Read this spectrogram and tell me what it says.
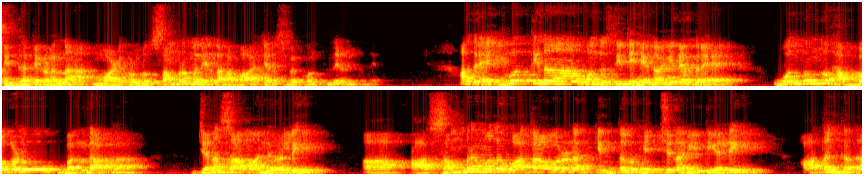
ಸಿದ್ಧತೆಗಳನ್ನು ಮಾಡಿಕೊಂಡು ಸಂಭ್ರಮದಿಂದ ಹಬ್ಬ ಆಚರಿಸಬೇಕು ಅಂತ ಹೇಳ್ತದೆ ಆದರೆ ಇವತ್ತಿನ ಒಂದು ಸ್ಥಿತಿ ಹೇಗಾಗಿದೆ ಅಂದರೆ ಒಂದೊಂದು ಹಬ್ಬಗಳು ಬಂದಾಗ ಜನಸಾಮಾನ್ಯರಲ್ಲಿ ಆ ಸಂಭ್ರಮದ ವಾತಾವರಣಕ್ಕಿಂತಲೂ ಹೆಚ್ಚಿನ ರೀತಿಯಲ್ಲಿ ಆತಂಕದ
